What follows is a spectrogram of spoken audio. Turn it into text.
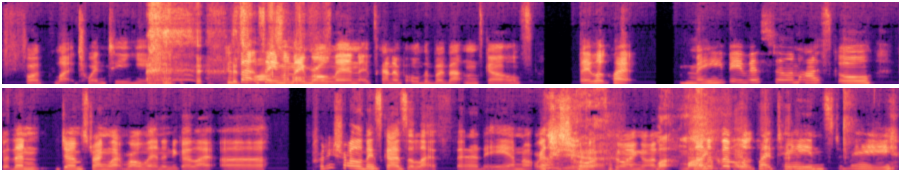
for like twenty years. Because It's that scene when they roll in, it's kind of all the Beauxbatons girls. They look like maybe they're still in high school, but then Durmstrang like roll in, and you go like, uh. Pretty sure all of these guys are like 30. I'm not really sure Yeah. what's going on. My, my, None of them look like teens to me.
